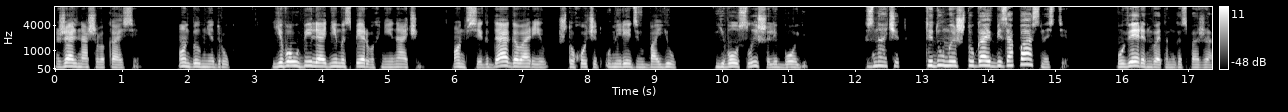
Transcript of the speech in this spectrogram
Жаль нашего Кассия. Он был мне друг. Его убили одним из первых, не иначе. Он всегда говорил, что хочет умереть в бою. Его услышали боги. — Значит, ты думаешь, что Гай в безопасности? — Уверен в этом, госпожа.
